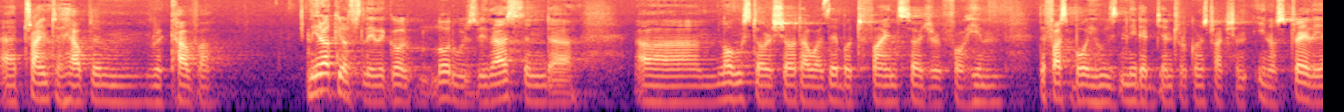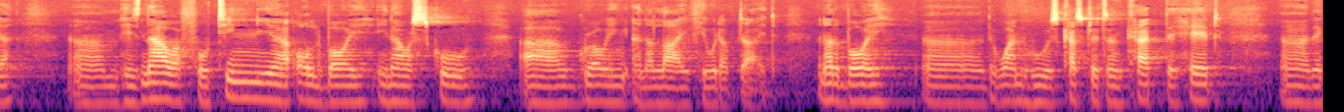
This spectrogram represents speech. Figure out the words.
uh, trying to help them recover. Miraculously, the God, Lord was with us, and uh, um, long story short, I was able to find surgery for him. The first boy who needed genital reconstruction in Australia. Um, he's now a 14 year old boy in our school, uh, growing and alive. He would have died. Another boy, uh, the one who was castrated and cut the head, uh, they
